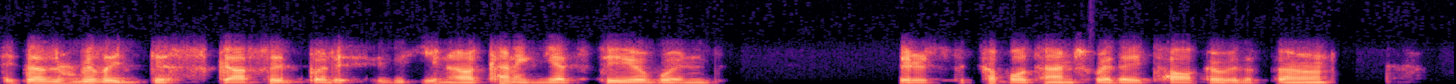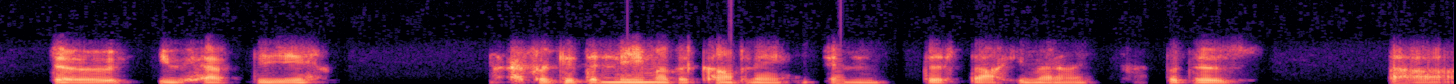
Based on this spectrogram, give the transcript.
it doesn't really discuss it, but it, you know, it kind of gets to you when there's a couple of times where they talk over the phone. So you have the, I forget the name of the company in this documentary, but there's uh,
